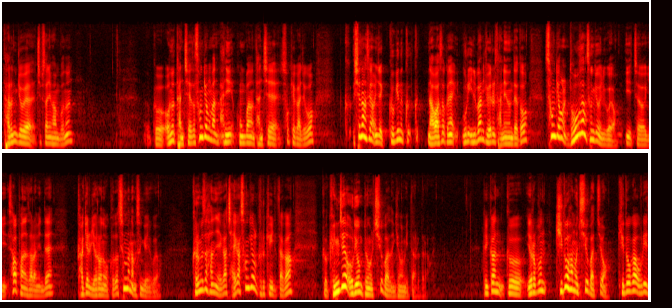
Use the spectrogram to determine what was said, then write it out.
다른 교회 집사님 한 분은 그 어느 단체에서 성경만 많이 공부하는 단체에 속해 가지고 그 신앙생활 이제 거기는 그, 그 나와서 그냥 우리 일반 교회를 다니는데도 성경을 노상 성경을 읽어요. 이 저기 사업하는 사람인데 가게를 열어놓고도 천만 남 성경 읽어요. 그러면서 하는 얘기가 자기가 성경을 그렇게 읽다가 그 굉장히 어려운 병을 치유받은 경험이 있다 그러더라고요. 그러니까 그 여러분 기도하면 치유받죠. 기도가 우리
